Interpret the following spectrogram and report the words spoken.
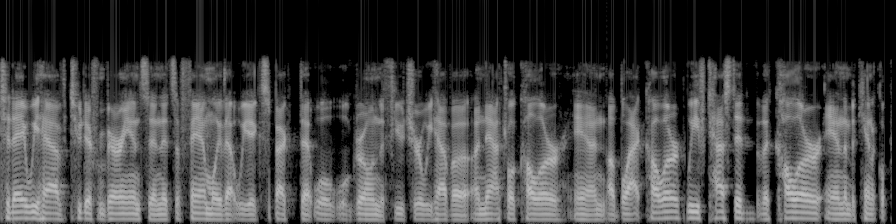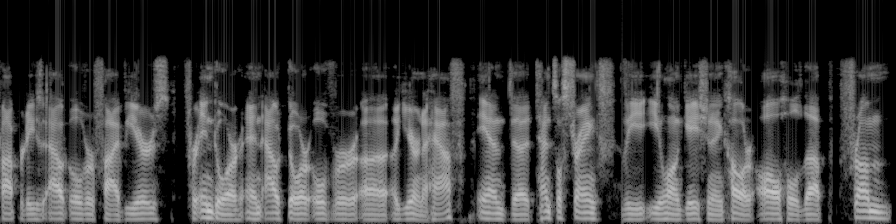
Today we have two different variants and it's a family that we expect that will, will grow in the future. We have a, a, natural color and a black color. We've tested the color and the mechanical properties out over five years for indoor and outdoor over uh, a year and a half. And the tensile strength the elongation and color all hold up from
